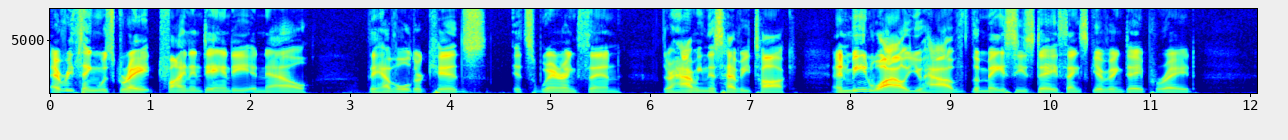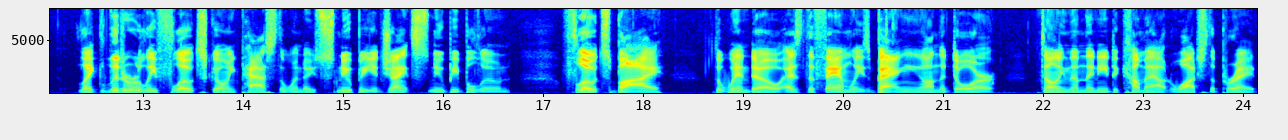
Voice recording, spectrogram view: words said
Everything was great, fine and dandy, and now they have older kids. It's wearing thin. They're having this heavy talk and meanwhile, you have the Macy's Day Thanksgiving Day parade, like literally floats going past the window. Snoopy, a giant Snoopy balloon, floats by the window as the family's banging on the door, telling them they need to come out and watch the parade.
